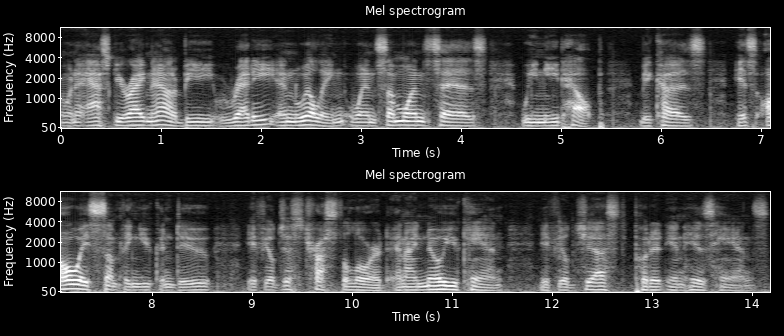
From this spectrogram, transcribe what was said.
I want to ask you right now to be ready and willing when someone says, We need help, because it's always something you can do if you'll just trust the Lord. And I know you can if you'll just put it in His hands.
